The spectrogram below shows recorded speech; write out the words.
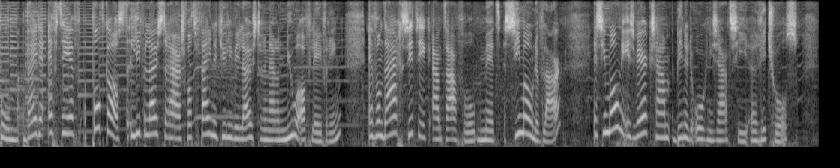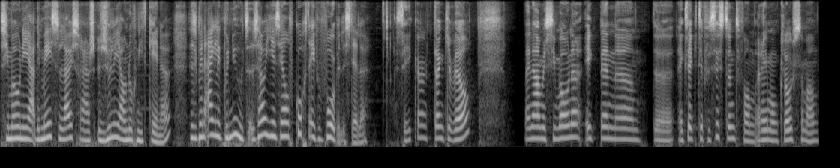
Welkom bij de FTF Podcast. Lieve luisteraars, wat fijn dat jullie weer luisteren naar een nieuwe aflevering. En vandaag zit ik aan tafel met Simone Vlaar. En Simone is werkzaam binnen de organisatie eh, Rituals. Simone, ja, de meeste luisteraars zullen jou nog niet kennen. Dus ik ben eigenlijk benieuwd, zou je jezelf kort even voor willen stellen? Zeker, dankjewel. Mijn naam is Simone. Ik ben uh, de executive assistant van Raymond Kloosterman,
